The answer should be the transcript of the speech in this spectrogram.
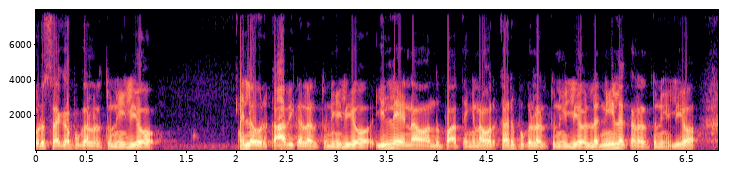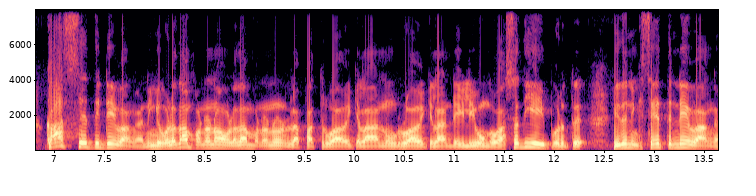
ஒரு சிகப்பு கலர் துணியிலையோ இல்லை ஒரு காவி கலர் துணியிலையோ இல்லைன்னா வந்து பார்த்தீங்கன்னா ஒரு கருப்பு கலர் துணியிலையோ இல்லை நீல கலர் துணியிலையோ காசு சேர்த்துட்டே வாங்க. நீங்கள் இவ்வளோதான் பண்ணணும் அவ்வளோதான் பண்ணணும் இல்லை. பத்து ரூபா வைக்கலாம் நூறுரூவா வைக்கலாம் டெய்லி. உங்கள் வசதியை பொறுத்து இதை நீங்கள் சேர்த்துட்டே வாங்க.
